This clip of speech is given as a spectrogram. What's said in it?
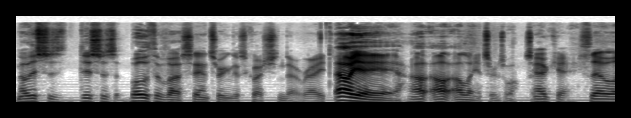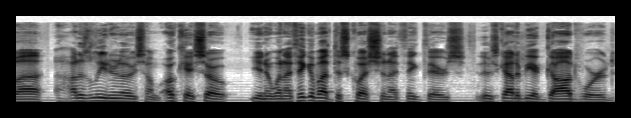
Now this is this is both of us answering this question though, right? Oh yeah, yeah, yeah. I'll, I'll, I'll answer as well. So. Okay. So uh, how does a leader know he's humble? Okay. So you know when I think about this question, I think there's there's got to be a Godward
